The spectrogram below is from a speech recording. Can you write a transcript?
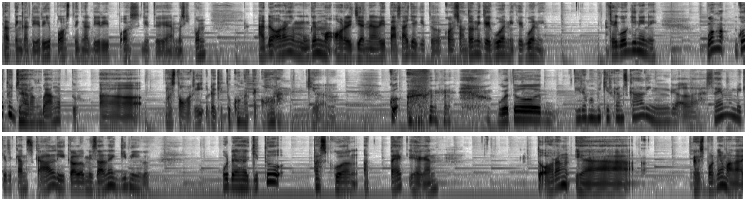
ntar tinggal di repost tinggal di repost gitu ya meskipun ada orang yang mungkin mau originalitas aja gitu. Kalau contoh nih kayak gue nih, kayak gue nih, kayak gue gini nih, gue gue tuh jarang banget tuh uh, nge-story udah gitu gue ngetek orang, gila loh. Gue gue tuh tidak memikirkan sekali enggak lah. Saya memikirkan sekali kalau misalnya gini loh. Udah gitu pas gue ngetek ya kan, tuh orang ya responnya malah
